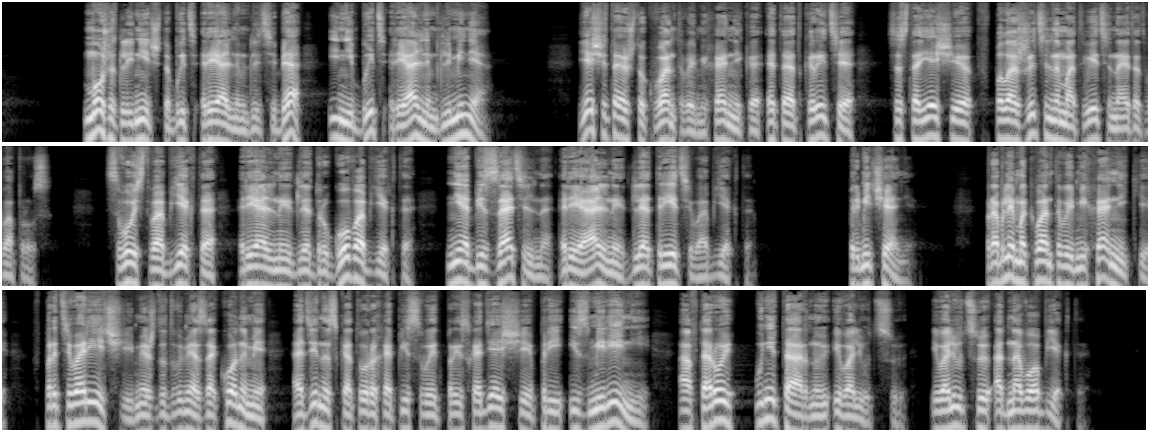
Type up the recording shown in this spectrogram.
Может ли нечто быть реальным для тебя и не быть реальным для меня? Я считаю, что квантовая механика — это открытие, состоящее в положительном ответе на этот вопрос. Свойства объекта, реальные для другого объекта, не обязательно реальны для третьего объекта. Примечание. Проблема квантовой механики в противоречии между двумя законами, один из которых описывает происходящее при измерении, а второй — унитарную эволюцию, эволюцию одного объекта.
